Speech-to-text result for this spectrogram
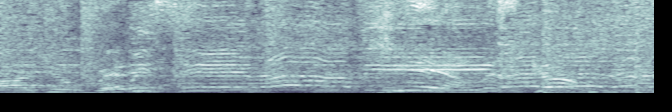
Are you ready? Yeah, let's go.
